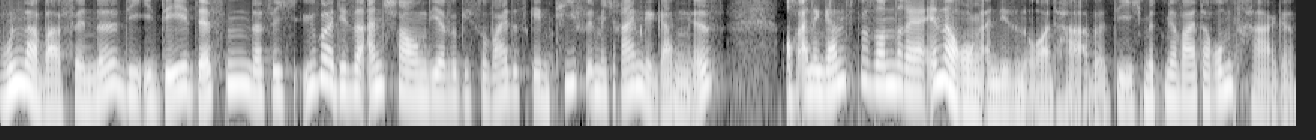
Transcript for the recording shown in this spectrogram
wunderbar finde, die Idee dessen, dass ich über diese Anschauung, die ja wirklich so weitestgehend tief in mich reingegangen ist, auch eine ganz besondere Erinnerung an diesen Ort habe, die ich mit mir weiter rumtrage.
